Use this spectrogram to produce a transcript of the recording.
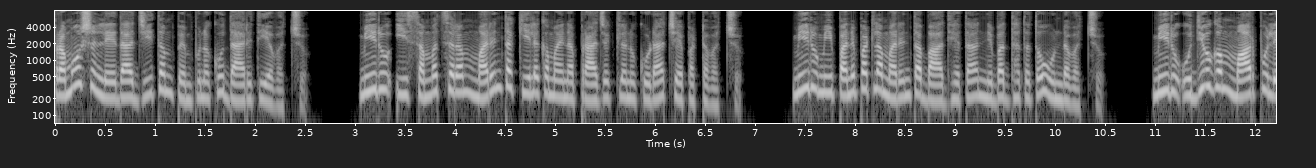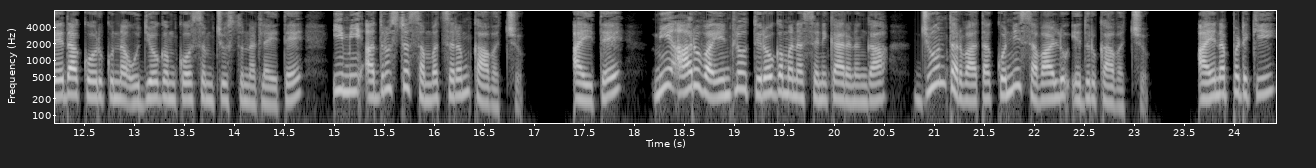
ప్రమోషన్ లేదా జీతం పెంపునకు దారితీయవచ్చు. మీరు ఈ సంవత్సరం మరింత కీలకమైన ప్రాజెక్టులను కూడా చేపట్టవచ్చు. మీరు మీ పనిపట్ల మరింత బాధ్యత నిబద్ధతతో ఉండవచ్చు. మీరు ఉద్యోగం మార్పు లేదా కోరుకున్న ఉద్యోగం కోసం చూస్తున్నట్లయితే ఈ మీ అదృష్ట సంవత్సరం కావచ్చు. అయితే మీ ఆరువ ఇంట్లో తిరోగమన శని కారణంగా జూన్ తర్వాత కొన్ని సవాళ్ళు ఎదురుకావచ్చు. అయినప్పటికీ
